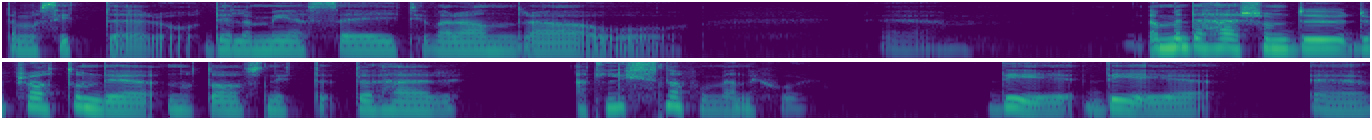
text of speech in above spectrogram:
där man sitter och delar med sig till varandra. och eh, ja, men Det här som du, du pratade om det något avsnitt, den här att lyssna på människor. Det, det är eh,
